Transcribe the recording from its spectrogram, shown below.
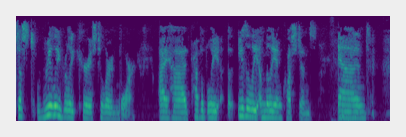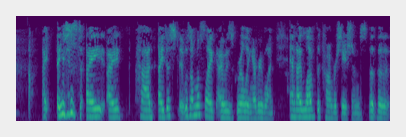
just really, really curious to learn more. I had probably uh, easily a million questions and I, I just, I, I had, I just, it was almost like I was grilling everyone and I loved the conversations that the,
